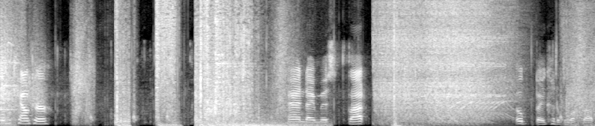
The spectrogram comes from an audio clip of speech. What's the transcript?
Boom, counter. And I missed that. Oh, I could have blocked that.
